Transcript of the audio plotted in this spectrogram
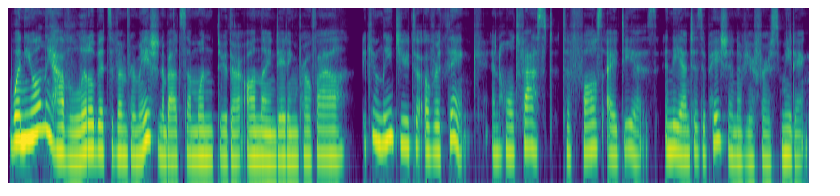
When you only have little bits of information about someone through their online dating profile, it can lead you to overthink and hold fast to false ideas in the anticipation of your first meeting.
